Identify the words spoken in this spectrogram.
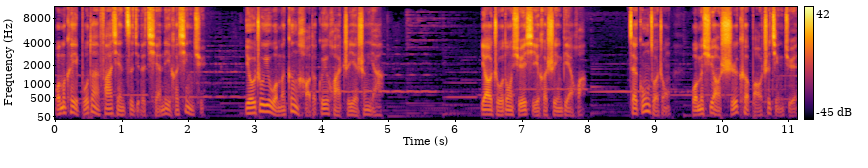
我们可以不断发现自己的潜力和兴趣，有助于我们更好地规划职业生涯。要主动学习和适应变化，在工作中，我们需要时刻保持警觉，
